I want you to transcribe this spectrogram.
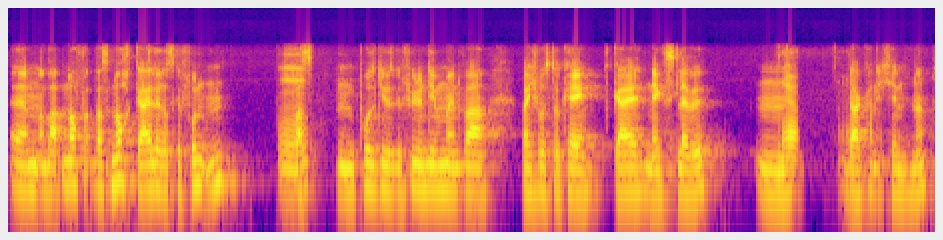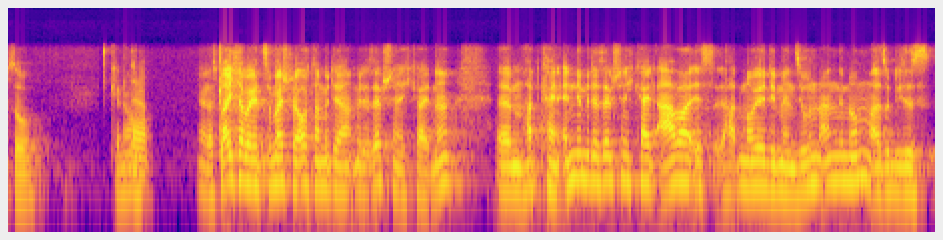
ähm, aber habe noch was noch Geileres gefunden, mhm. was ein positives Gefühl in dem Moment war, weil ich wusste, okay, geil, next level. Mhm, ja. Da kann ich hin, ne? So. Genau. Ja. Ja, das gleiche aber jetzt zum Beispiel auch dann mit der, mit der Selbstständigkeit. Ne? Ähm, hat kein Ende mit der Selbstständigkeit, aber es hat neue Dimensionen angenommen. Also dieses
